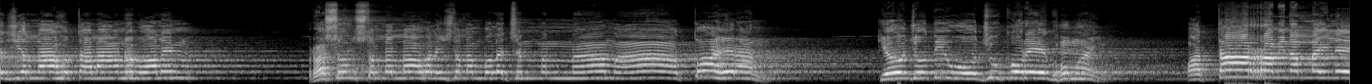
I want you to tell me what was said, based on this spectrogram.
রাজিয়াল্লাহ তালান বলেন, রসুল সাল্লাহ আলাইসাল্লাম বলেছেন মান্নামা তহেরান, কেউ যদি অজু করে ঘুমায় তার রামিনাল্লাইলে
